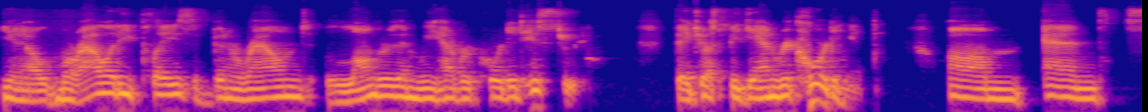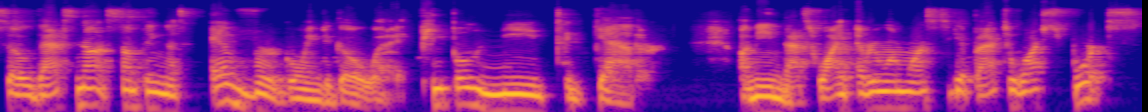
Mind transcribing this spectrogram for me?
You know, morality plays have been around longer than we have recorded history. They just began recording it. Um, and so that's not something that's ever going to go away. People need to gather. I mean, that's why everyone wants to get back to watch sports.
